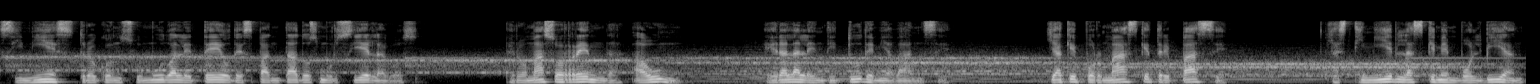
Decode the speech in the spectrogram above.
siniestro con su mudo aleteo de espantados murciélagos, pero más horrenda aún era la lentitud de mi avance, ya que por más que trepase, las tinieblas que me envolvían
